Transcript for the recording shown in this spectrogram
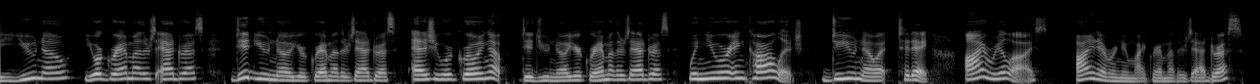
do you know your grandmother's address? Did you know your grandmother's address as you were growing up? Did you know your grandmother's address when you were in college? Do you know it today? I realize I never knew my grandmother's address.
